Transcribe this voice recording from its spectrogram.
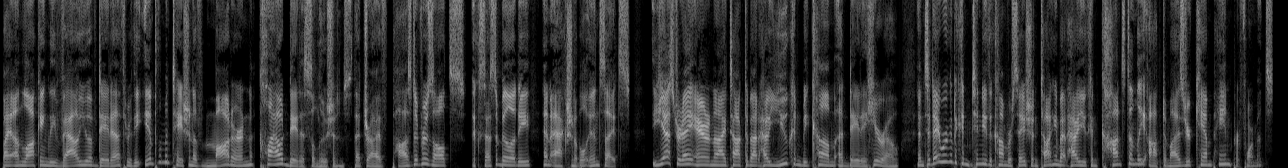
by unlocking the value of data through the implementation of modern cloud data solutions that drive positive results, accessibility, and actionable insights. Yesterday, Aron and I talked about how you can become a data hero. And today we're going to continue the conversation talking about how you can constantly optimize your campaign performance.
